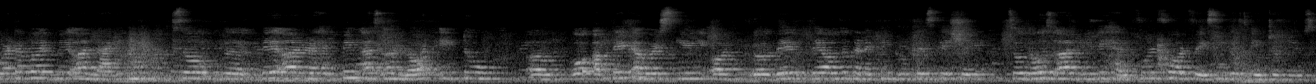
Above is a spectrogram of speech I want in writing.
whatever we are lagging on. So uh, they are helping us a lot into uh, update our skill or uh, they, they are also conducting group discussion. So those are really helpful for facing those interviews.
